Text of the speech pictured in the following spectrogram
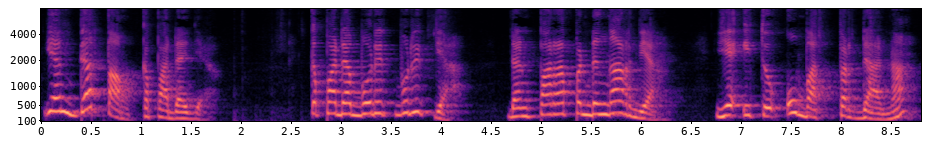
yang datang kepadanya, kepada murid-muridnya dan para pendengarnya, yaitu umat perdana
